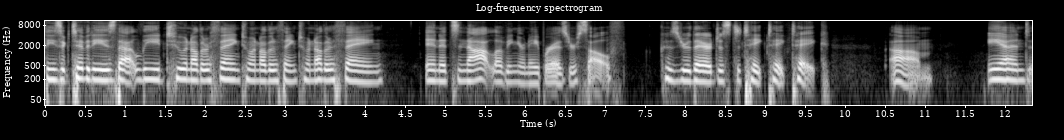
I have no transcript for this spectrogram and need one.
these activities that lead to another thing, to another thing, to another thing. And it's not loving your neighbor as yourself because you're there just to take, take, take. Um, and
